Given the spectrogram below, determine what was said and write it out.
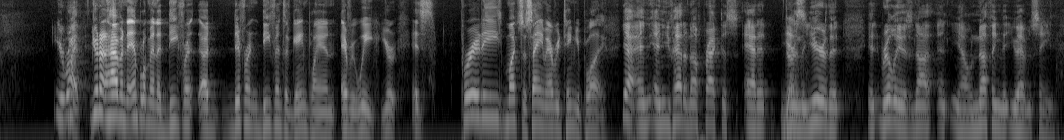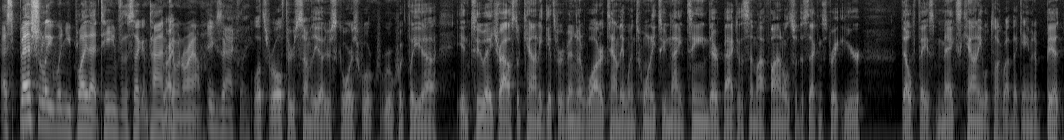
You're right. You're not having to implement a different a different defensive game plan every week. You're it's pretty much the same every team you play. Yeah, and and you've had enough practice at it during Yes. the year that it really is not you know nothing that you haven't seen. Especially when you play that team for the second time Right. coming around. Exactly. Let's roll through some of the other scores real, real quickly. Uh, in 2A, Charleston County gets revenge on Watertown. They win 22-19. They're back to the semifinals for the second straight year. They'll face Meigs County. We'll talk about that game in a bit.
